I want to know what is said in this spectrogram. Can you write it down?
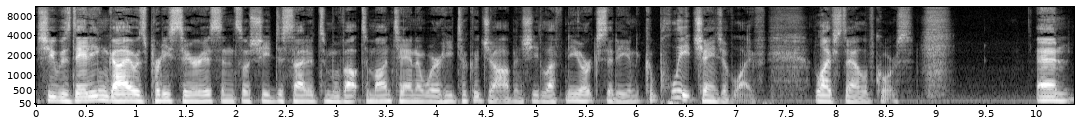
she was dating a guy who was pretty serious, and so she decided to move out to Montana where he took a job, and she left New York City in a complete change of life, lifestyle, of course. And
